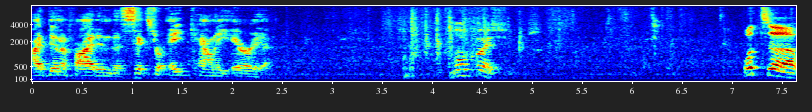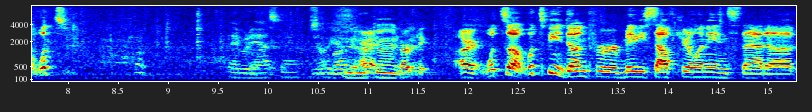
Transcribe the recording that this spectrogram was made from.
identified in the six or eight county area. More questions? What's uh what's Anybody asking? No, you- right, you're doing good. perfect. All right, what's uh what's being done for maybe South Carolinians that uh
